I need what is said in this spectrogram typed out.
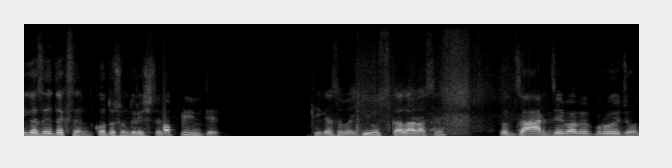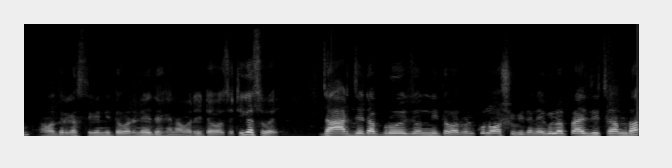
ঠিক আছে এই দেখছেন কত সুন্দর সব প্রিন্টেড ঠিক আছে ভাই হিউজ কালার আছে। তো যার যেভাবে প্রয়োজন আমাদের কাছ থেকে নিতে পারেন। এই দেখেন আবার এটাও আছে। ঠিক আছে ভাই? যার যেটা প্রয়োজন নিতে পারবেন কোনো অসুবিধা নেই। এগুলোর প্রাইস দিচ্ছি আমরা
